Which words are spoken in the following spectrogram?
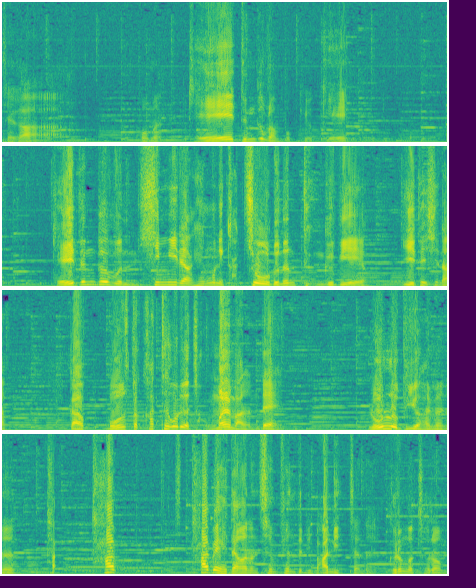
제가 보면 개 등급을 한번 볼게요. 개. 개 등급은 힘이랑 행운이 같이 오르는 등급이에요. 이해되시나? 그러니까 몬스터 카테고리가 정말 많은데 롤로 비교하면은 탑, 탑 탑에 해당하는 챔피언들이 많이 있잖아요. 그런 것처럼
